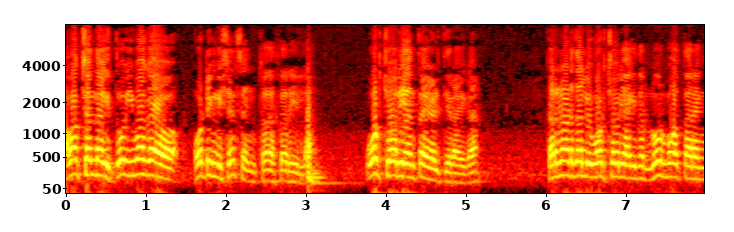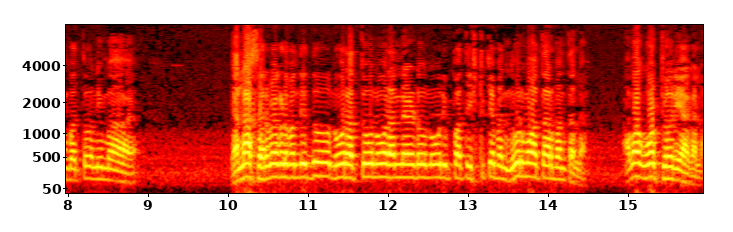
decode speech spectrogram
ಅವಾಗ ಚಂದಾಗಿತ್ತು. ಇವಾಗ ವೋಟಿಂಗ್ ಮಿಷನ್ ಸರಿ ಇಲ್ಲ. ಓಟ್ ಚೋರಿ ಅಂತ ಹೇಳ್ತೀರಾ ಈಗ? ಕರ್ನಾಟಕದಲ್ಲಿ ಓಟ್ ಚೋರಿ ಆಗಿದ್ರೆ ನೂರ ಮೂವತ್ತಾರು ಹೆಂಗ್ ಬಂತು? ನಿಮ್ಮ ಎಲ್ಲಾ ಸರ್ವೆಗಳು ಬಂದಿದ್ದು ನೂರ ಹತ್ತು ನೂರ ಹನ್ನೆರಡು ನೂರ ಇಪ್ಪತ್ತು ಇಷ್ಟಕ್ಕೆ ಬಂದು ನೂರ ಮೂವತ್ತಾರು ಬಂತಲ್ಲ. ಅವಾಗ ಓಟ್ ಚೋರಿ ಆಗಲ್ಲ.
